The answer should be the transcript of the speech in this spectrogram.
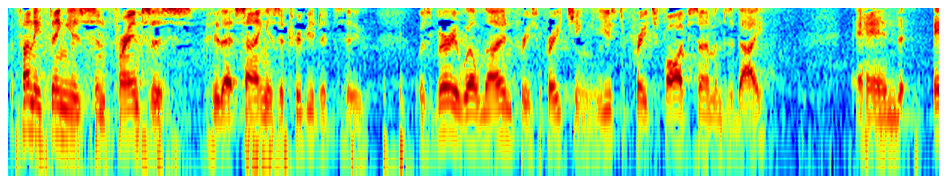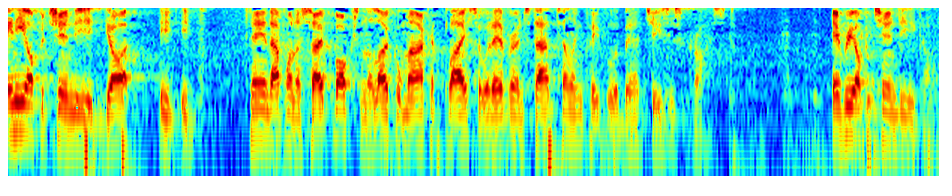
The funny thing is, St. Francis, who that saying is attributed to, was very well known for his preaching. He used to preach five sermons a day, and any opportunity he'd got, he'd, he'd stand up on a soapbox in the local marketplace or whatever and start telling people about Jesus Christ. Every opportunity you got.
